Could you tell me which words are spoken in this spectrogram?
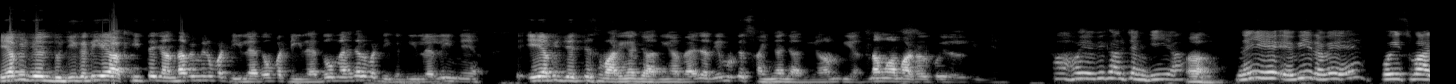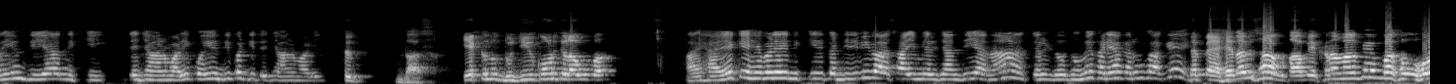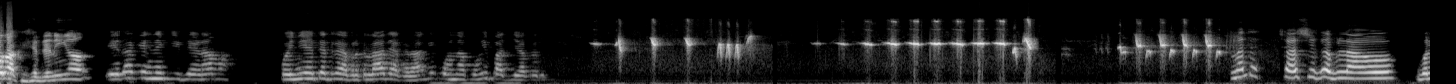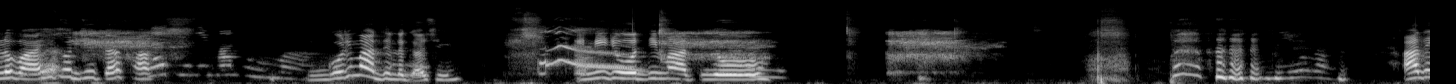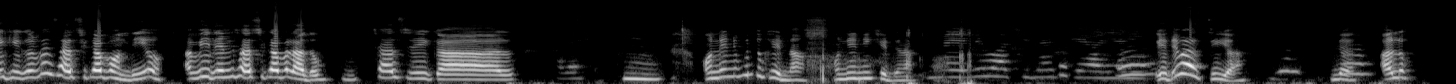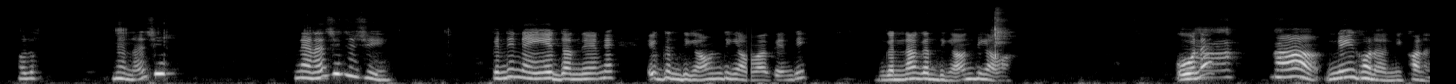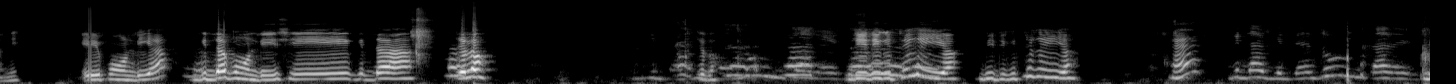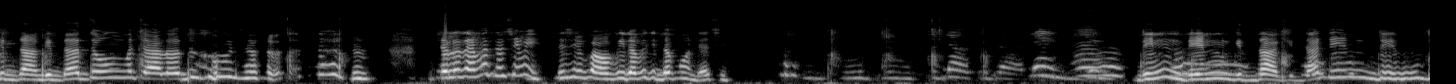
ਇਹ ਆ ਵੀ ਜੇ ਦੂਜੀ ਗੱਡੀ ਇਹ ਆਖੀ ਤੇ ਜਾਂਦਾ ਵੀ ਮੈਨੂੰ ਵੱਡੀ ਲੈ ਦਿਓ, ਵੱਡੀ ਲੈ ਦਿਓ। ਮੈਂ ਕਿਹਾ ਚੱਲ ਵੱਡੀ ਗੱਡੀ ਲੈ ਲੈਨੇ ਆ। ਤੇ ਇਹ ਆ ਵੀ ਜਿਸ ਚ ਸਵਾਰੀਆਂ ਜ਼ਿਆਦੀਆਂ ਬਹਿ ਜਾਂਦੀਆਂ, ਮੁੜ ਕੇ ਸਾਈਆਂ ਜ਼ਿਆਦੀਆਂ ਆਉਣਗੀਆਂ। ਨਵਾਂ ਮਾਡਲ ਕੋਈ ਲੈ ਲੈਨੇ ਆਹੋ ਇਹ ਵੀ ਗੱਲ ਚੰਗੀ ਆ। ਆਹੋ। ਨਹੀਂ ਇਹ ਇਹ ਵੀ ਰਵੇ ਕੋਈ ਸਵਾਰੀ ਹੁੰਦੀ ਆ ਨਿੱਕੀ ਤੇ ਜਾਣ ਵਾਲੀ ਕੋਈ ਹੁੰਦੀ ਵੱਡੀ ਤੇ ਜਾਣ ਵਾਲੀ। ਦੱਸ ਇੱਕ ਨੂੰ ਦੂਜੀ ਨੂੰ ਕੌਣ ਚਲਾਊਗਾ? ਹਾਏ ਹਾਏ ਕਿਸੇ ਵੇਲੇ ਨਿੱਕੀ ਗੱਡੀ ਦੀ ਵੀ ਵਾਸਾਈ ਮਿਲ ਜਾਂਦੀ ਆ ਨਾ ਚਲ ਦੋ ਦੋਵੇਂ ਖੜਿਆ ਕਰੂਗਾ ਕਿ ਤੇ ਪੈਸੇ ਦਾ ਵੀ ਹਿਸਾਬ ਕਿਤਾਬ ਵੇਖਣਾ ਵਾ ਕਿ ਬਸ ਉਹ ਰੱਖ ਛੱਡਣੀ ਆ? ਇਹਦਾ ਕਿਸੇ ਨੇ ਕੀ ਦੇਣਾ ਵਾ? ਕੋਈ ਨਹੀਂ ਇਹ ਤੇ ਡਰਾਈਵਰ ਕਲਾ ਦਿਆ ਕਰਾਂਗੇ ਕੋਈ ਨਾ ਕੋਈ ਭੱਜਿਆ ਕਰੂ। ਮਤ ਸ਼ਾਸ਼ੀ ਕਾ ਬੁਲਾਓ। ਬੋਲੋ ਵਾਹਿਗੁਰੂ ਜੀ ਕਾ ਖਾਲਸਾ। ਗੋਲੀ ਮਾਰ ਦੇਣ ਲੱਗਾ ਸੀ। ਇੰਨੀ ਜੋਰ ਦੀ ਮਾਰਤੀ ਉਹ ਆ ਦੇਖੀ ਗੁਰਮੇ ਸਤਿ ਸ਼੍ਰੀ ਅਕਾਲ ਬੋਂਦੀ ਹੋ ਅਭੀ ਦਿਨ ਸਤਿ ਸ਼੍ਰੀ ਅਕਾਲ ਬੁਲਾ ਦੋ। ਸਤਿ ਸ਼੍ਰੀ ਅਕਾਲ। ਉਹਨੇ ਨਹੀਂ ਪੁੱਤ ਖੇਡਣਾ ਉਹਨੇ ਨਹੀਂ ਖੇਡਣਾ। ਇਹਦੇ ਵਾਸਤੇ ਆ। ਲੈ ਆ ਲੋ ਆ ਲੋ ਨੈਣਾ ਜੀ ਨੈਣਾ ਜੀ ਤੁਸੀਂ ਕਹਿੰਦੀ ਨਹੀਂ ਏਦਾਂ ਦੇ ਨੇ ਇਹ ਗੰਦੀਆਂ ਹੁੰਦੀਆਂ ਵਾ ਕਹਿੰਦੀ ਗੰਨਾ ਗੰਦੀਆਂ ਹੁੰਦੀਆਂ ਵਾ ਉਹ ਨਾ ਹਾਂ ਨਹੀਂ ਖਾਣਾ ਨਹੀਂ ਖਾਣਾ ਨਹੀਂ ਇਹ ਪੌਂਡੀ ਆ ਗਿੱਧਾ ਪੌਂਡੀ ਸੀ ਗਿੱਧਾ ਚਲੋ ਚਲੋ ਦੀਦੀ ਕਿੱਥੇ ਗਈ ਆ ਦੀਦੀ ਕਿੱਥੇ ਗਈ ਆ ਹੈ ਗਿੱਧਾ ਗਿੱਧਾ ਧੂਮ ਕਰੇ ਗਿੱਧਾ ਗਿੱਧਾ ਧੂਮ ਮਚਾ ਚਲੋ ਰਹਿਮਾ ਤੁਸੀਂ ਵੀ ਤੁਸੀਂ ਪਾਓ ਵੀਰਾ ਵੀ ਗਿੱਧਾ ਪਾਉਂਦੇ ਸੀ। ਦਿਨ ਦਿਨ ਦਿਨ ਗਿੱਧਾ ਦਿਨ ਦਿਨ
